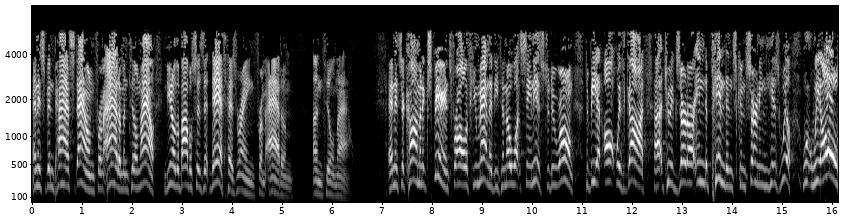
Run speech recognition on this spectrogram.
And it's been passed down from Adam until now. And you know, the Bible says that death has reigned from Adam until now. And it's a common experience for all of humanity to know what sin is, to do wrong, to be at ought with God, uh, to exert our independence concerning His will. We all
